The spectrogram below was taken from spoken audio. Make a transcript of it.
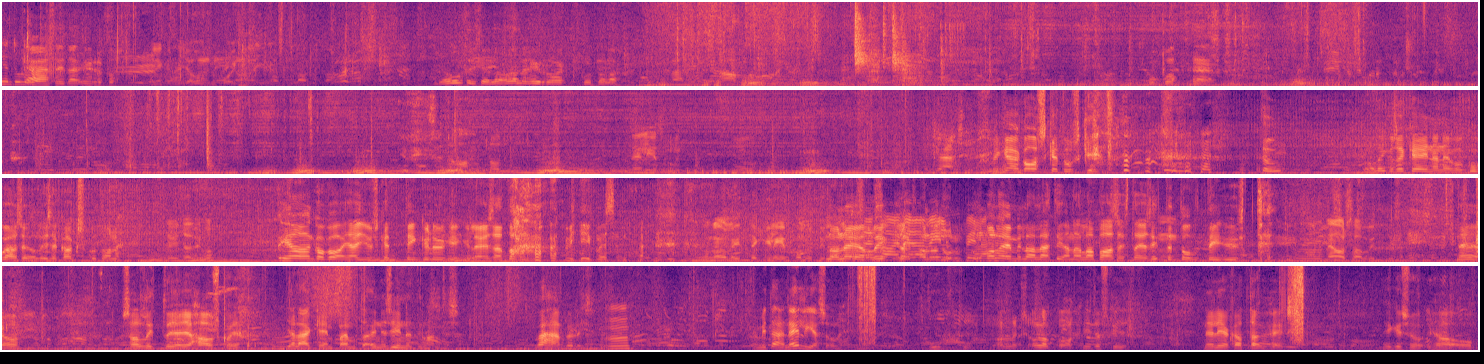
siihen tuli? Mikä siitä irto? Meniköhän jousi poikki? Jousi siellä ainakin roikkuu tuolla. Kuva tää. Neljäs oli. Mikä kosketuskin? Tuu. Oliko se Keinänen vai kuka se oli se kaksikutonen? Ei taisi olla. Ihan koko ajan jyskettiin kylki kyllä ja sato viimeisenä. No ne oli kilpailutilalla. No ne Se oli vilppillä. molemmilla lähti aina lapasesta ja sitten Mm. tultiin yhteen. Ne on sallittu. Ne on sallittuja ja hauskoja jälkeenpäin, mutta ei ne siinä tilanteessa. Vähän pölis. Mm. Ja mitä neljäs oli? Onneksi olkoon. Kiitos, kiitos. Neljä kautta yhdeksän. Eikö se ole ihan ok?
